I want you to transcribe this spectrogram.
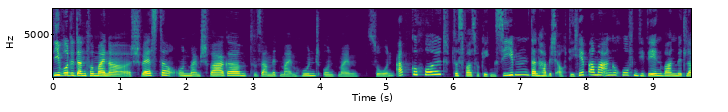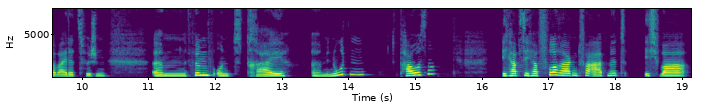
Die wurde dann von meiner Schwester und meinem Schwager zusammen mit meinem Hund und meinem Sohn abgeholt. Das war so gegen sieben. Dann habe ich auch die Hebamme angerufen. Die Wehen waren mittlerweile zwischen ähm, fünf und drei äh, Minuten Pause. Ich habe sie hervorragend veratmet. Ich war,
